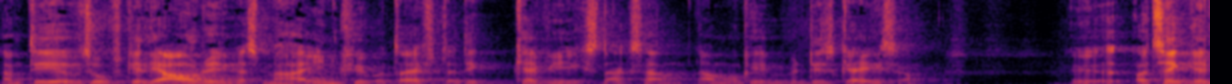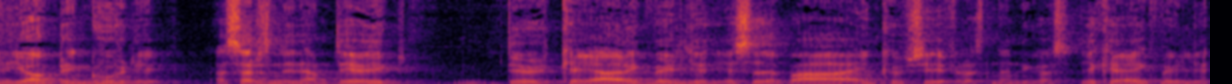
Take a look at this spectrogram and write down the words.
Jamen, det er jo to forskellige afdelinger, som har indkøb og drift, og det kan vi ikke snakke sammen. Jamen, okay, men det skal I så. Øh, og tænk jeg lige om, det er en god idé. Og så er det sådan lidt, jamen, det, er jo ikke, det kan jeg ikke vælge. Jeg sidder bare indkøbschef eller sådan noget, ikke også? Det kan jeg ikke vælge.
